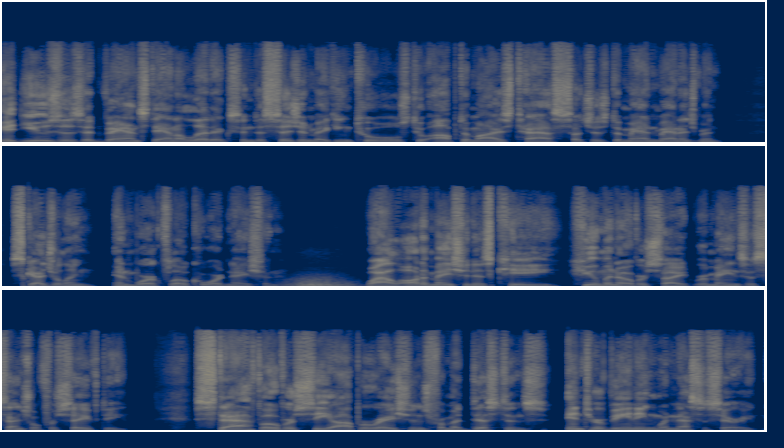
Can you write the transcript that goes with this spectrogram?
It uses advanced analytics and decision-making tools to optimize tasks such as demand management, scheduling, and workflow coordination. While automation is key, human oversight remains essential for safety. Staff oversee operations from a distance, intervening when necessary.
